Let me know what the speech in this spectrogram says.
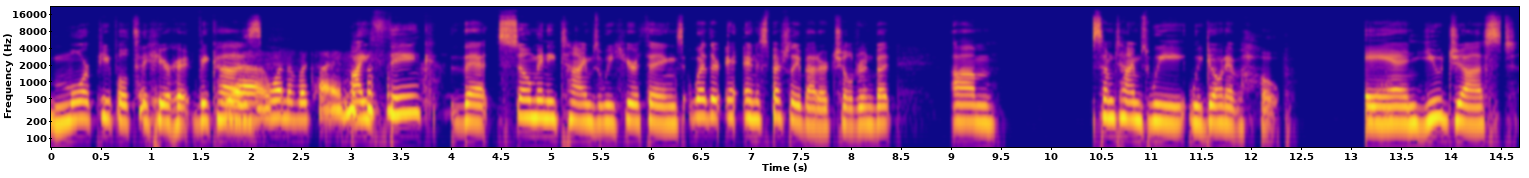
more people to hear it because yeah, one of a kind. I think that so many times we hear things, whether and especially about our children, but um, sometimes we we don't have hope, and you just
